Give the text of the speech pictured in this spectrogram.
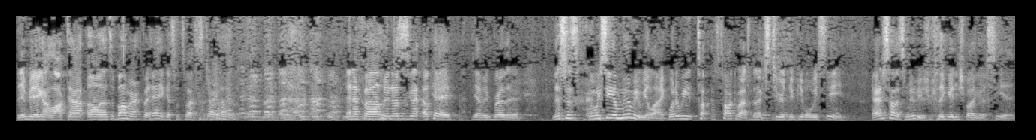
The NBA got locked out. Oh, that's a bummer. But hey, guess what's about to start up? NFL. Who knows? Gonna, okay, yeah, Big Brother. This is when we see a movie we like. What do we t- talk about to the next two or three people we see? Hey, I just saw this movie. It was really good. You should probably go see it.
